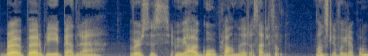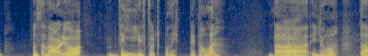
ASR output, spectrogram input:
bør, bør bli bedre versus vi har gode planer, og så er det litt sånn vanskelig å få grep om. Og så var det jo veldig stort på 90-tallet. Da, oh, ja. ja da,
